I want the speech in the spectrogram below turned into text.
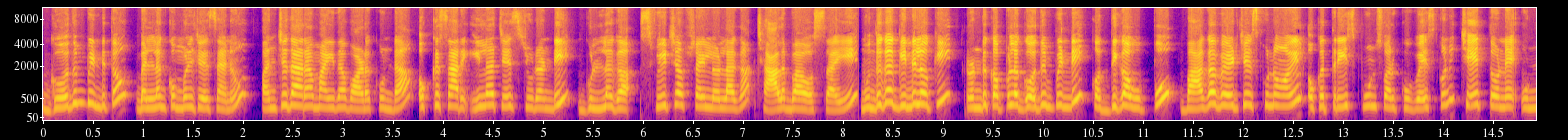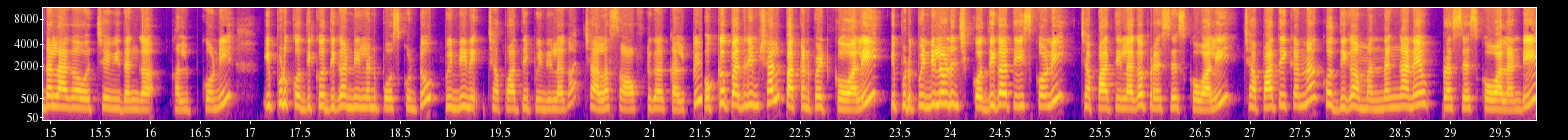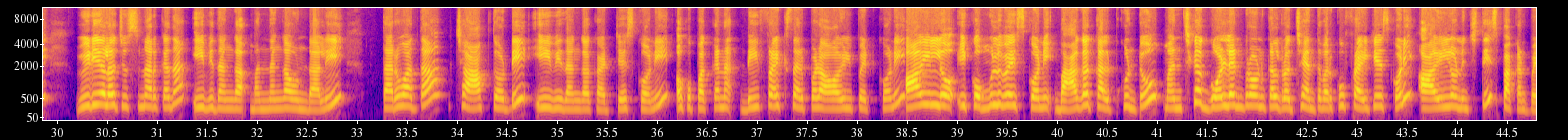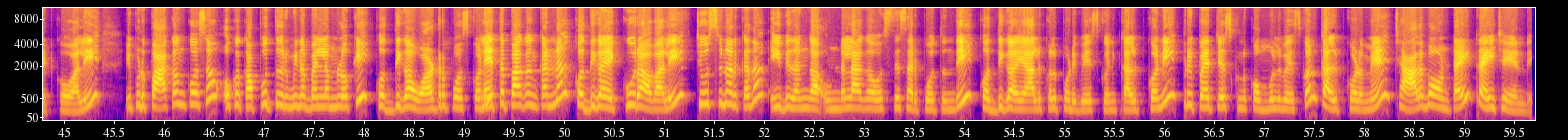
గోధుమ పిండితో బెల్లం కొమ్ములు చేశాను. పంచదార మైదా వాడకుండా ఒక్కసారి ఇలా చేసి చూడండి. గుల్లగా స్వీట్ షాప్ స్టైల్లో లాగా చాలా బాగా వస్తాయి. ముందుగా గిన్నెలోకి రెండు కప్పుల గోధుమ పిండి కొద్దిగా ఉప్పు బాగా వేడి చేసుకున్న ఆయిల్ ఒక త్రీ స్పూన్స్ వరకు వేసుకొని చేత్తోనే ఉండలాగా వచ్చే విధంగా కలుపుకొని ఇప్పుడు కొద్ది కొద్దిగా నీళ్ళను పోసుకుంటూ పిండిని చపాతీ పిండిలాగా చాలా సాఫ్ట్గా కలిపి ఒక పది నిమిషాలు పక్కన పెట్టుకోవాలి. ఇప్పుడు పిండిలో నుంచి కొద్దిగా తీసుకొని చపాతీ లాగా ప్రెస్ చేసుకోవాలి. చపాతీ కన్నా కొద్దిగా మందంగానే ప్రెస్ చేసుకోవాలండి. వీడియోలో చూస్తున్నారు కదా ఈ విధంగా మందంగా ఉండాలి. తర్వాత చాక్ తోటి ఈ విధంగా కట్ చేసుకొని ఒక పక్కన డీప్ ఫ్రైకి సరిపడా ఆయిల్ పెట్టుకొని ఆయిల్లో ఈ కొమ్ములు వేసుకొని బాగా కలుపుకుంటూ మంచిగా గోల్డెన్ బ్రౌన్ కలర్ వచ్చేంత వరకు ఫ్రై చేసుకొని ఆయిల్లో నుంచి తీసి పక్కన పెట్టుకోవాలి. ఇప్పుడు పాకం కోసం ఒక కప్పు తురిమిన బెల్లంలోకి కొద్దిగా వాటర్ పోసుకొని లేత పాకం కన్నా కొద్దిగా ఎక్కువ రావాలి. చూస్తున్నారు కదా ఈ విధంగా ఉండలాగా వస్తే సరిపోతుంది. కొద్దిగా యాలకుల పొడి వేసుకొని కలుపుకొని ప్రిపేర్ చేసుకున్న కొమ్ములు వేసుకొని కలుపుకోవడమే. చాలా బాగుంటాయి. ట్రై చేయండి.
